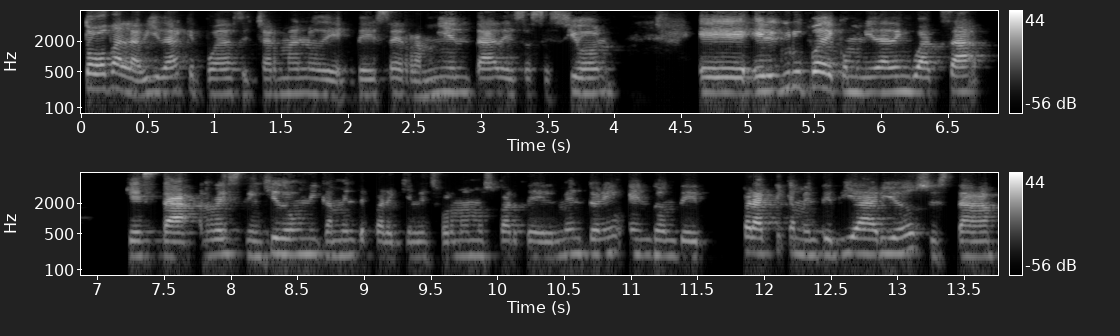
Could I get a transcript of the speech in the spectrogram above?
toda la vida, que puedas echar mano de, esa herramienta, de esa sesión. Eh, el grupo de comunidad en WhatsApp, que está restringido únicamente para quienes formamos parte del mentoring, en donde prácticamente diario se está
